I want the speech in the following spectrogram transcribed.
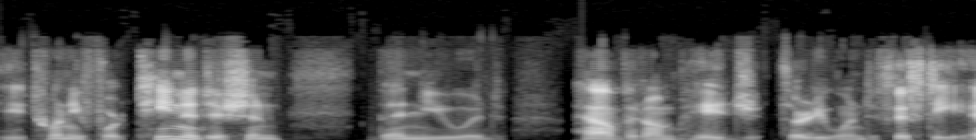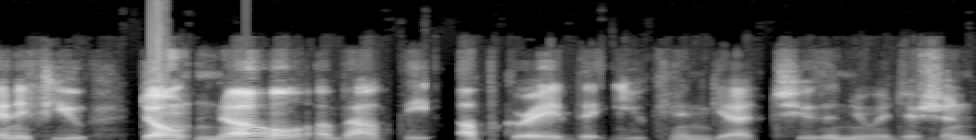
the 2014 edition, then you would have it on page 31 to 50. And if you don't know about the upgrade that you can get to the new edition,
